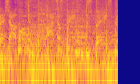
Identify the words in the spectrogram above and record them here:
I I just been this place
